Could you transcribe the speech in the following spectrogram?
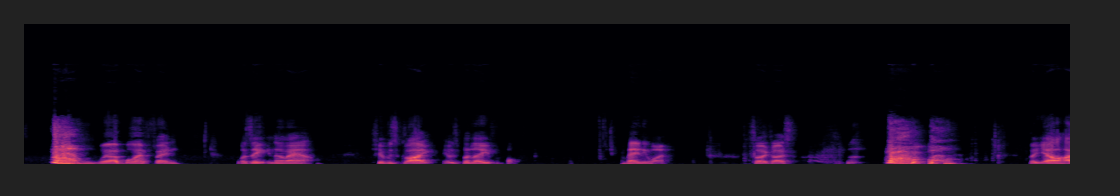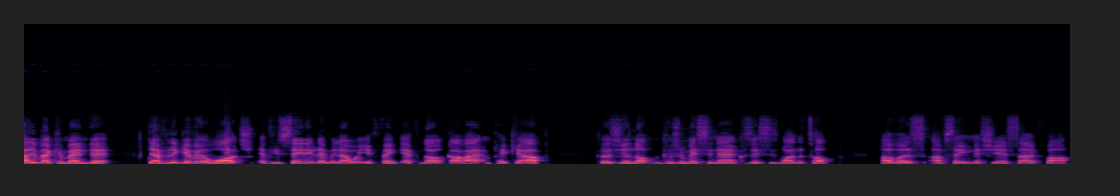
where her boyfriend was eating her out. She was great. It was believable. But anyway, sorry guys. But yeah, I highly recommend it. Definitely give it a watch. If you've seen it, let me know what you think. If not, go out and pick it up because you're not because you're missing out because this is one of the top horrors I've seen this year so far.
